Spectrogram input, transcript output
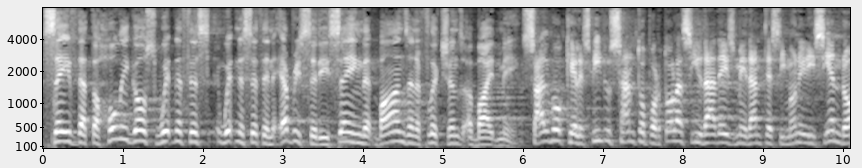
Save that the Holy Ghost witnesseth, witnesseth in every city, saying that bonds and afflictions abide me. Salvo que el Espíritu Santo por todas las ciudades me dan testimonio diciendo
